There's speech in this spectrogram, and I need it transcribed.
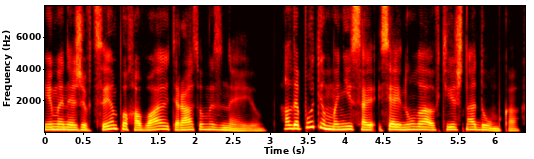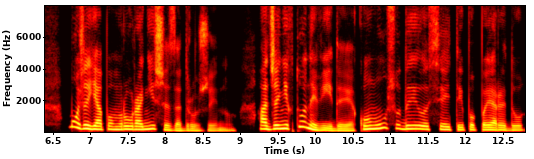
і мене живцем поховають разом із нею. Але потім мені ся- сяйнула втішна думка може, я помру раніше за дружину, адже ніхто не відає, кому судилося йти попереду,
